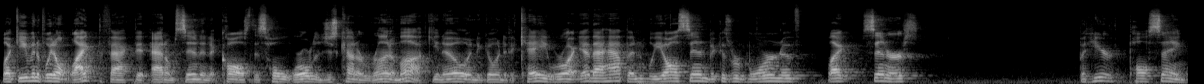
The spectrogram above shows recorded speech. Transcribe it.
Like, even if we don't like the fact that Adam sinned and it caused this whole world to just kind of run amok, you know, and to go into decay, we're like, yeah, that happened. We all sin because we're born of like sinners. But here, Paul's saying,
